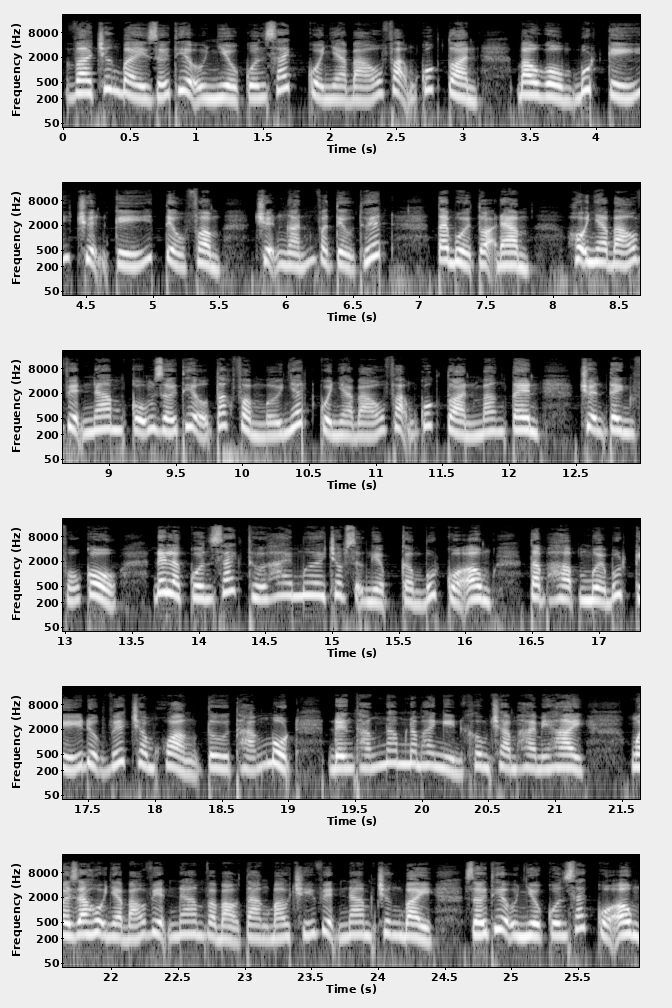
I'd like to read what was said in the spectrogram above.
và trưng bày giới thiệu nhiều cuốn sách của nhà báo Phạm Quốc Toàn, bao gồm bút ký, truyện ký, tiểu phẩm, truyện ngắn và tiểu thuyết. Tại buổi tọa đàm, Hội Nhà báo Việt Nam cũng giới thiệu tác phẩm mới nhất của nhà báo Phạm Quốc Toàn mang tên Chuyện tình phố cổ. Đây là cuốn sách thứ 20 trong sự nghiệp cầm bút của ông, tập hợp 10 bút ký được viết trong khoảng từ tháng 1 đến tháng 5 năm 2022. Ngoài ra, Hội Nhà báo Việt Nam và Bảo tàng Báo chí Việt Nam trưng bày, giới thiệu nhiều cuốn sách của ông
